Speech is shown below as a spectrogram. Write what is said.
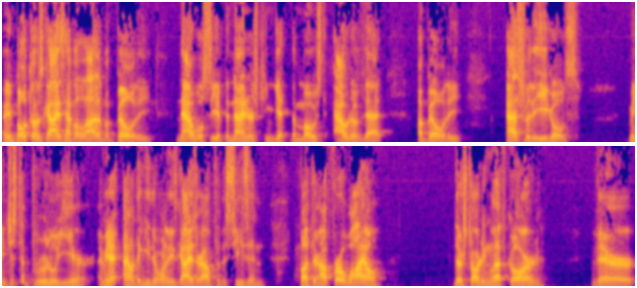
I mean, both those guys have a lot of ability. Now we'll see if the Niners can get the most out of that ability. As for the Eagles, I mean, just a brutal year. I mean, I, don't think either one of these guys are out for the season, but they're out for a while. They're starting left guard, their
